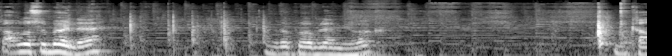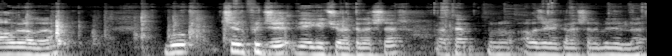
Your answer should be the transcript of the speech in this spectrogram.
Kablosu böyle. Burada problem yok. Şimdi kaldıralım. Bu çırpıcı diye geçiyor arkadaşlar. Zaten bunu alacak arkadaşlar bilirler.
